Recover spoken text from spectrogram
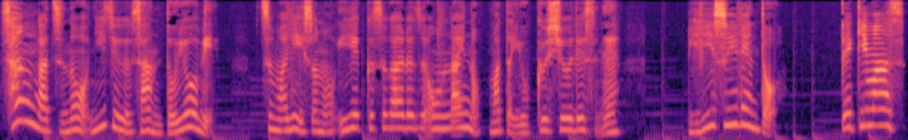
3月の23土曜日、つまりその EX ガールズオンラインのまた翌週ですね。リリースイベント、できます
